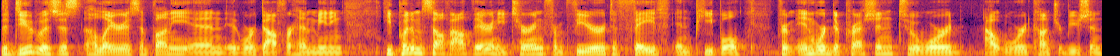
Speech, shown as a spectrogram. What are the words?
The dude was just hilarious and funny, and it worked out for him, meaning he put himself out there and he turned from fear to faith in people, from inward depression toward outward contribution,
